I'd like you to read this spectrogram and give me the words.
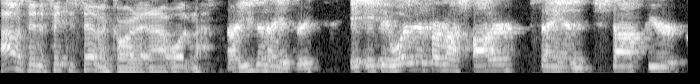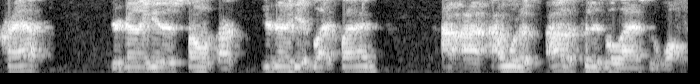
I was in the 57 car that night, wasn't I? I used an 83. If it wasn't for my spotter saying stop your crap, you're gonna get his phone or you're gonna get black flag. I, I, I would have I would have put his little ass in the wall.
